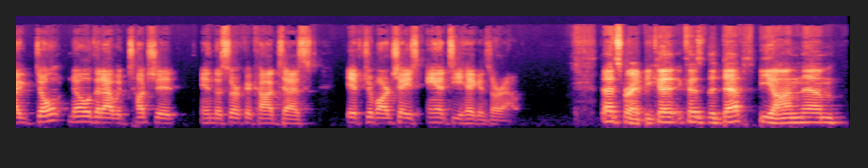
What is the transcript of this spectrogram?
I don't know that I would touch it in the Circa contest if Ja'Marr Chase and Tee Higgins are out. That's right, because because the depth beyond them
